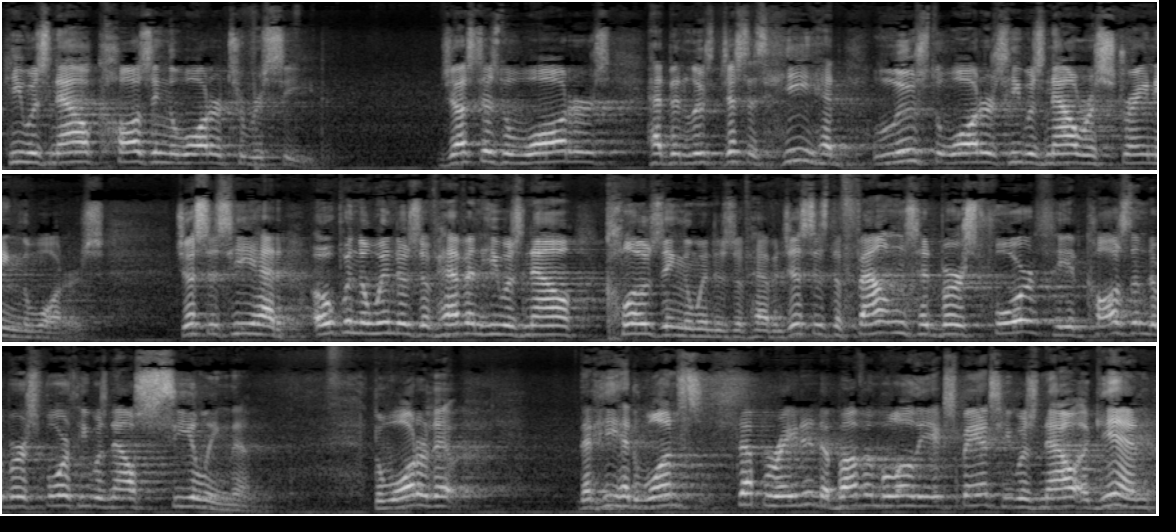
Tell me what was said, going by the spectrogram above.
He was now causing the water to recede. Just as the waters had been loosed, just as he had loosed the waters, he was now restraining the waters. Just as he had opened the windows of heaven, he was now closing the windows of heaven. Just as the fountains had burst forth, he had caused them to burst forth, he was now sealing them. The water that, that he had once separated above and below the expanse, he was now again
